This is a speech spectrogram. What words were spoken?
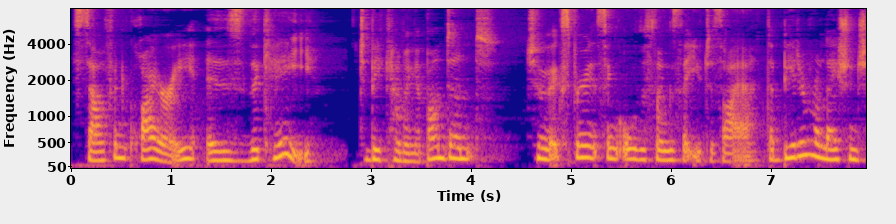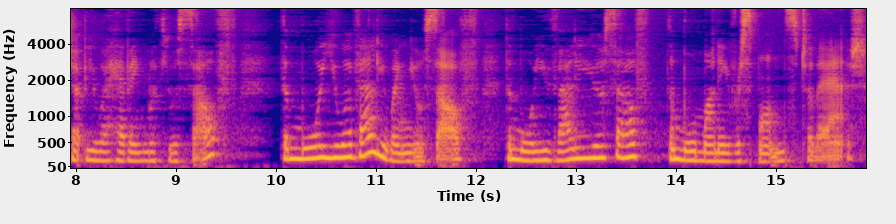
Self inquiry is the key to becoming abundant, to experiencing all the things that you desire. The better relationship you are having with yourself, the more you are valuing yourself. The more you value yourself, the more money responds to that.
